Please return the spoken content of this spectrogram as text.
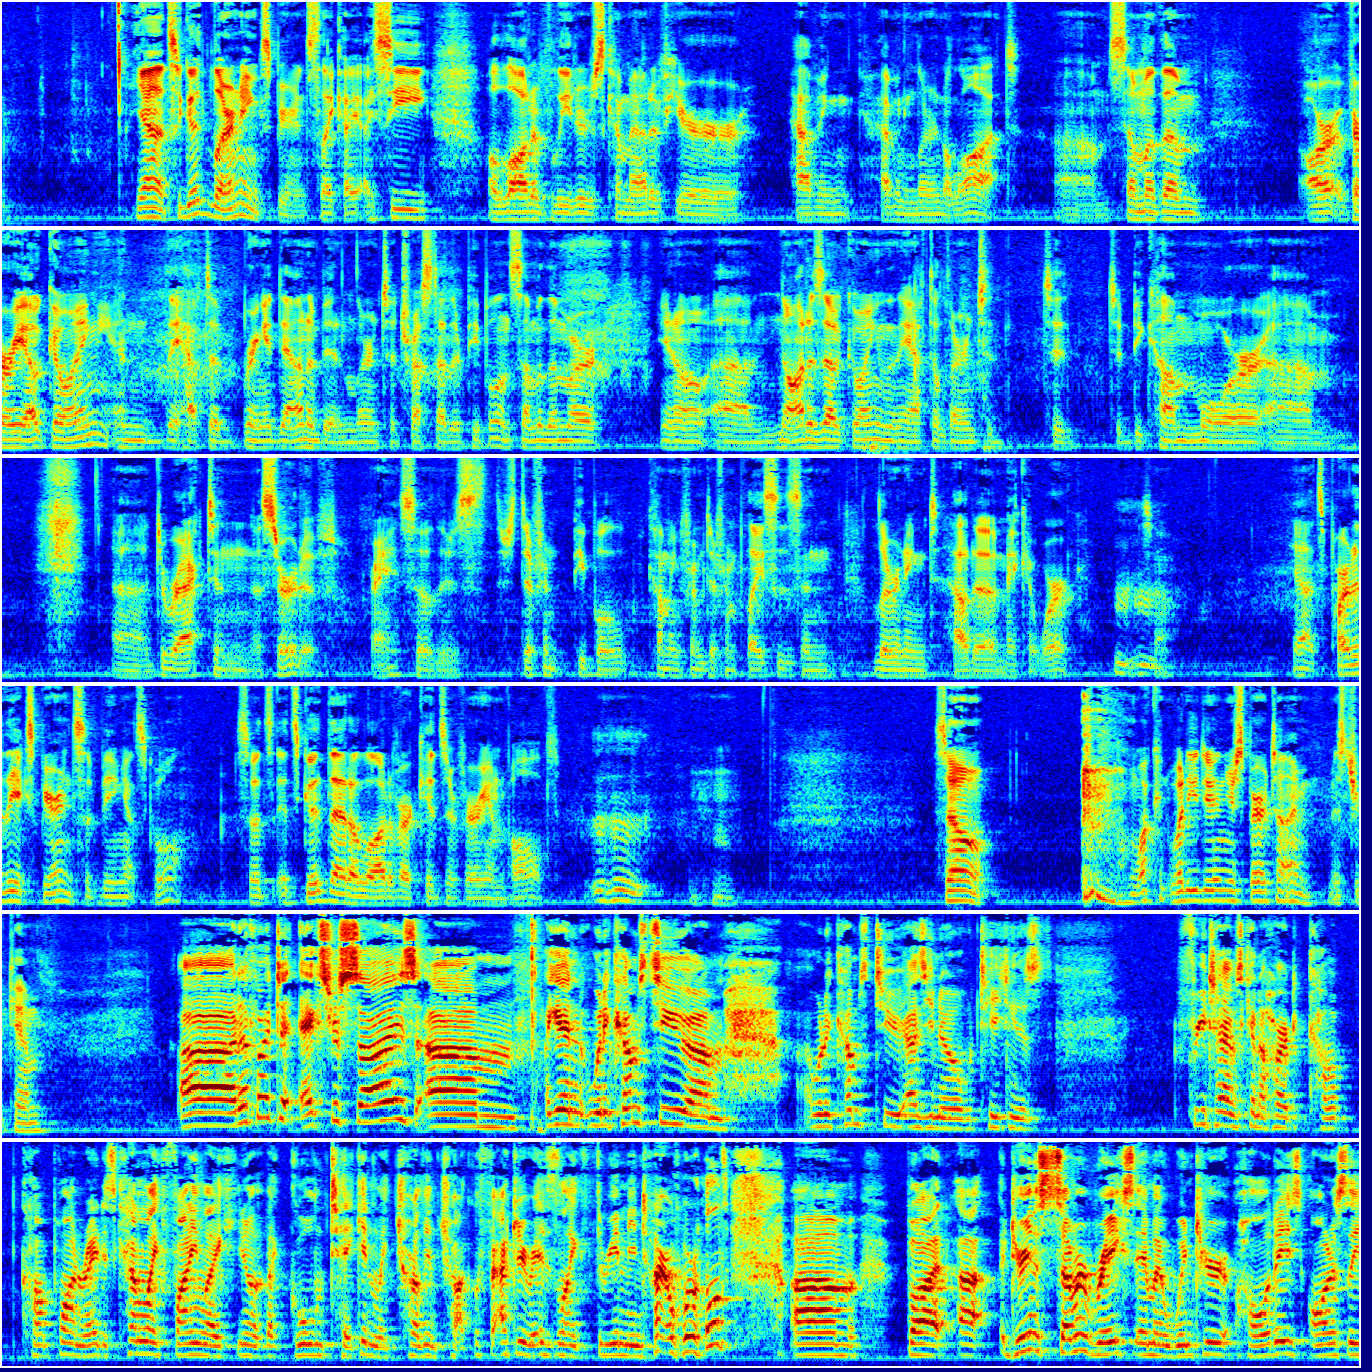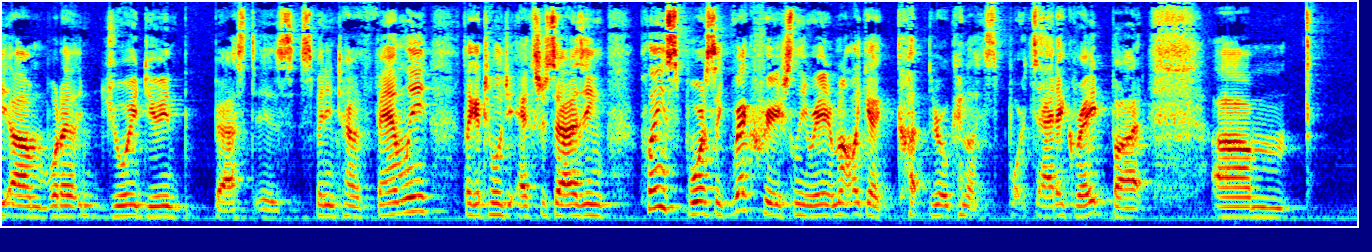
yeah, it's a good learning experience. Like I, I see a lot of leaders come out of here having having learned a lot. Um, some of them are very outgoing and they have to bring it down a bit and learn to trust other people, and some of them are, you know, um, not as outgoing and they have to learn to to to become more um, uh, direct and assertive. Right, so there's there's different people coming from different places and learning to how to make it work. Mhm. So. Yeah, it's part of the experience of being at school. So it's it's good that a lot of our kids are very involved. hmm So, what can, what do you do in your spare time, Mr. Kim? Uh, I definitely like to exercise. Um, again, when it comes to um, when it comes to as you know, teaching is free time is kind of hard to come up comp on, right? It's kind of like finding like you know like golden ticket, like Charlie and Chocolate Factory. Right? It's like three in the entire world. Um, but uh, during the summer breaks and my winter holidays, honestly, um, what I enjoy doing best is spending time with family. Like I told you, exercising, playing sports like recreationally, right? I'm not like a cutthroat kind of like sports addict, right? But um,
